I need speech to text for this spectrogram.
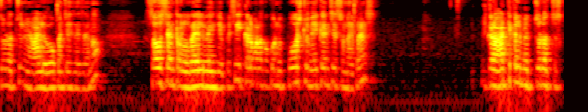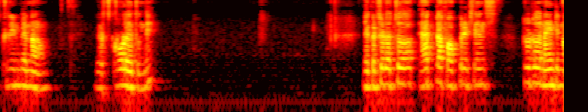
చూడొచ్చు నేను ఆల్రెడీ ఓపెన్ చేసేసాను. సౌత్ సెంట్రల్ రైల్వే అని చెప్పేసి ఇక్కడ మనకు కొన్ని పోస్టులు వేకెన్సీస్ ఉన్నాయి ఫ్రెండ్స్. ఇక్కడ ఆర్టికల్ మీరు చూడొచ్చు స్క్రీన్ పైన ఇక్కడ స్క్రోల్ అవుతుంది. ఇక్కడ చూడొచ్చు act of operations two two nineteen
